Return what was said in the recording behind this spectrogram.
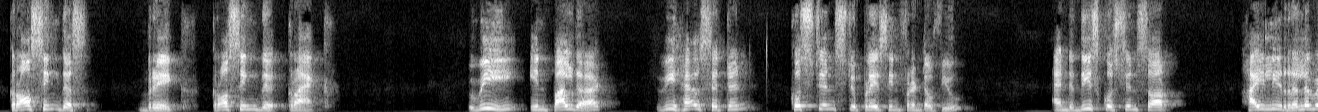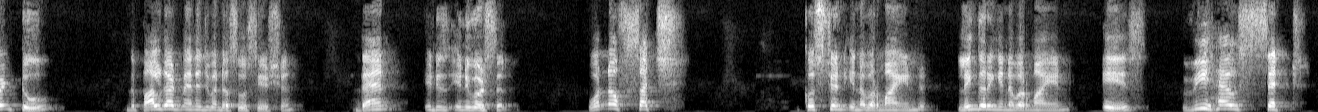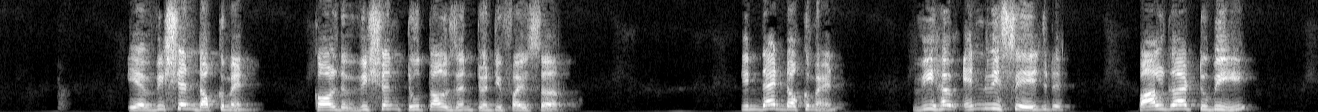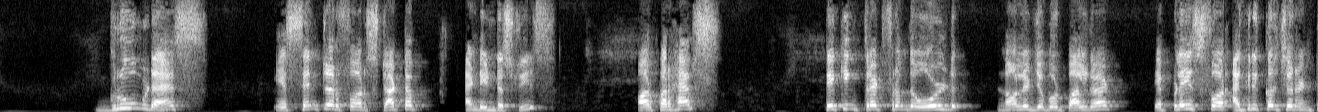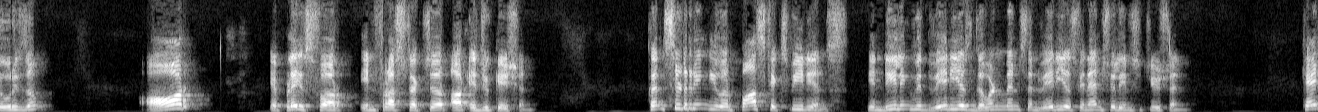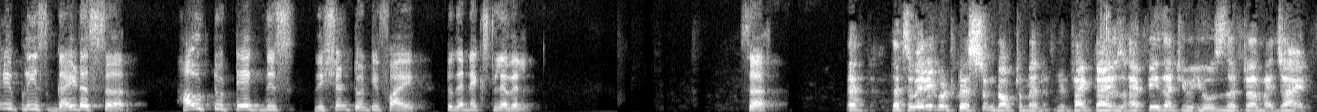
crossing this break, crossing the crack, we in Palghat we have certain questions to place in front of you. And these questions are highly relevant to the Palghat Management Association, then it is universal. One of such question in our mind, lingering in our mind, is we have set a vision document called Vision 2025, sir. In that document, we have envisaged Palghat to be groomed as a center for startup and industries, or perhaps taking thread from the old knowledge about Palghat, a place for agriculture and tourism, or a place for infrastructure or education. Considering your past experience in dealing with various governments and various financial institutions, can you please guide us, sir, how to take this Vision 25 to the next level? Sir. That, that's a very good question, Dr. Menon. In fact, I was happy that you used the term agile.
